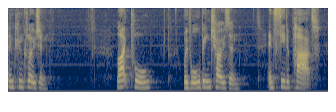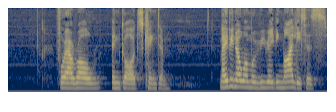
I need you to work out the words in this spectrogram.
In conclusion, like Paul, we've all been chosen and set apart for our role in God's kingdom. Maybe no one will be reading my letters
